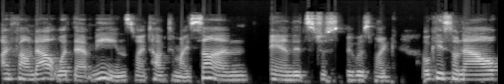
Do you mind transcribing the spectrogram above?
I found out what that means when I talked to my son, and it's just it was like, okay, so now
